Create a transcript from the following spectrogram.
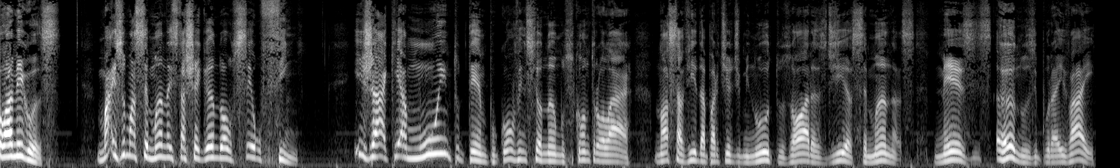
Olá, amigos! Mais uma semana está chegando ao seu fim. E já que há muito tempo convencionamos controlar nossa vida a partir de minutos, horas, dias, semanas, meses, anos e por aí vai,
